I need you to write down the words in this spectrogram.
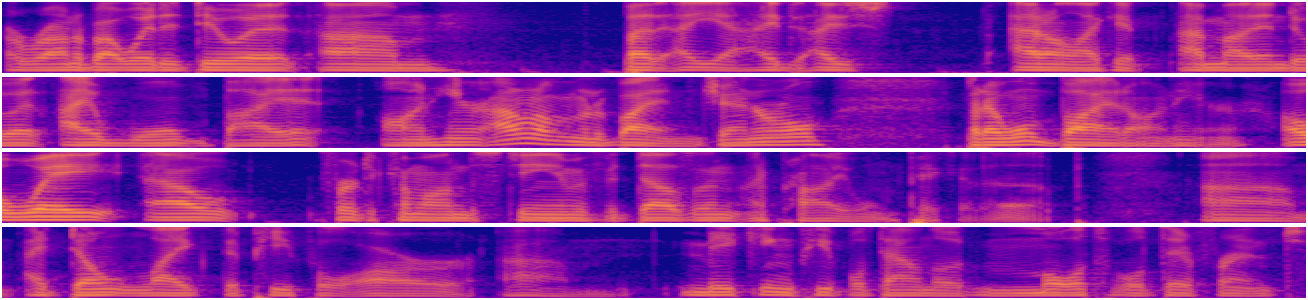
a roundabout way to do it. Um, but I, yeah, I, I just I don't like it. I'm not into it. I won't buy it on here. I don't know if I'm gonna buy it in general, but I won't buy it on here. I'll wait out for it to come onto Steam. If it doesn't, I probably won't pick it up. Um, I don't like that people are um, making people download multiple different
